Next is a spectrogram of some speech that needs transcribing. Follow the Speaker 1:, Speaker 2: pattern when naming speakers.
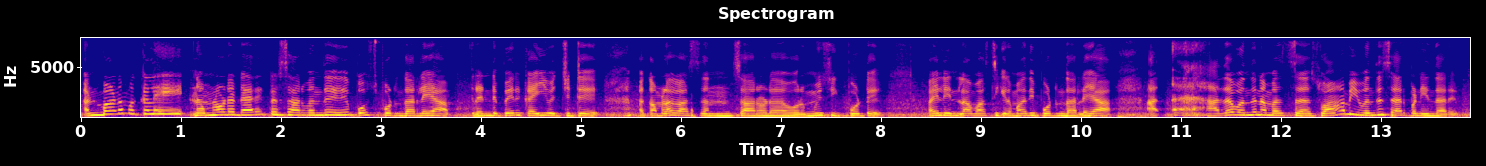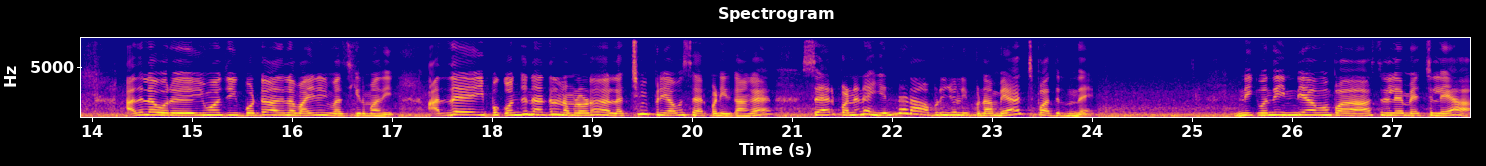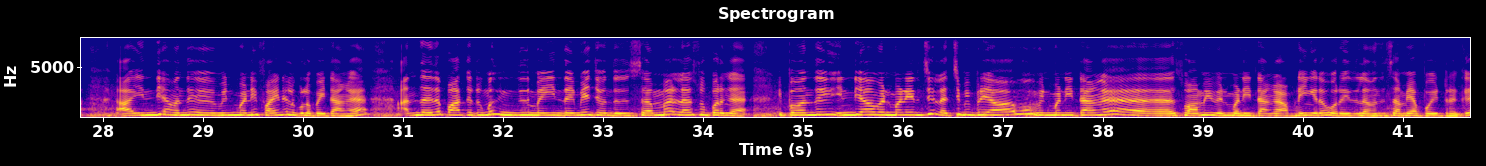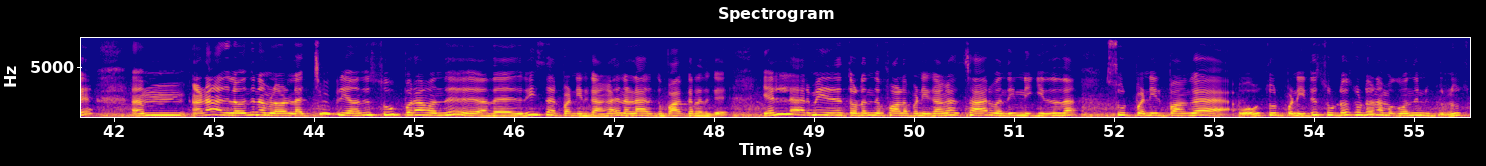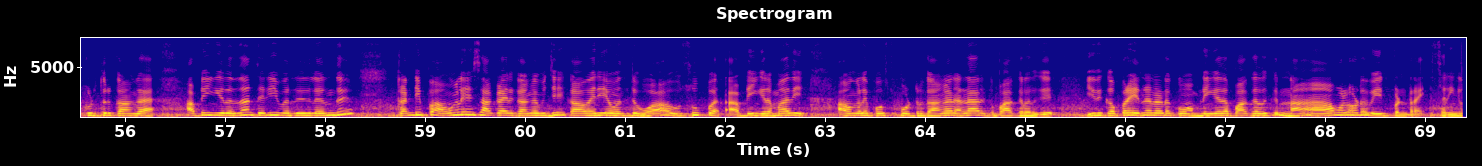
Speaker 1: அன்பான மக்களே நம்மளோட டைரக்டர் சார் வந்து போஸ்ட் போட்டிருந்தார் இல்லையா? ரெண்டு பேர் கை வச்சுட்டு கமலஹாசன் சாரோட ஒரு மியூசிக் போட்டு வயலின்லாம் வாசிக்கிற மாதிரி போட்டிருந்தார் இல்லையா? அதை வந்து நம்ம ச- சுவாமி வந்து ஷேர் பண்ணியிருந்தார். அதில் ஒரு இமோஜி போட்டு அதில் வயலின் வாசிக்கிற மாதிரி. அதை இப்போ கொஞ்ச நேரத்தில் நம்மளோட லட்சுமி பிரியாவும் ஷேர் பண்ணியிருக்காங்க. ஷேர் பண்ணினா என்னடா அப்படின்னு சொல்லி இப்போ நான் மேட்ச் பார்த்துட்டு இருந்தேன். இன்னைக்கு வந்து இந்தியாவும் பா ஆஸ்திரேலியா மேட்ச் இல்லையா? இந்தியா வந்து வின் பண்ணி ஃபைனலுக்குள்ளே போயிட்டாங்க. அந்த இதை பார்த்துட்டு இருக்கும்போது இந்த இந்த இமேஜ் வந்து செம்மல சூப்பருங்க இப்போ வந்து இந்தியாவும் வின் பண்ணிருச்சு லட்சுமி பிரியாவும் வின் பண்ணிட்டாங்க சுவாமி வின் பண்ணிட்டாங்க அப்படிங்கிற ஒரு இதில் வந்து செம்மையாக போயிட்டுருக்கு. ஆனால் அதில் வந்து நம்மளோட லட்சுமி பிரியா வந்து சூப்பராக வந்து அதை ரீசார் பண்ணியிருக்காங்க. அது நல்லா இருக்குது பார்க்குறதுக்கு. எல்லாருமே இதை தொடர்ந்து ஃபாலோ பண்ணியிருக்காங்க. சார் வந்து இன்னைக்கு இதை தான் ஷூட் பண்ணியிருப்பாங்க. ஓ ஷூட் பண்ணிவிட்டு சுட சுட நமக்கு வந்து நியூஸ் கொடுத்துருக்காங்க அப்படிங்கிறது தான் தெரிய வருது. இதுலேருந்து கண்டிப்பாக அவங்களே ஷாக்காயிருக்காங்க விஜய் காவேரியே வந்துட்டு வா சூப்பர் அப்படிங்கிற மாதிரி அவங்களே போஸ்ட் போட்டிருக்காங்க. நல்லா இருக்குது பார்க்குறதுக்கு இதுக்கப்புறம் என்ன நடக்கும் அப்படிங்கிறத பார்க்கறதுக்கு நான் அவளோட வெயிட் பண்ணுறேன் சரிங்களா?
